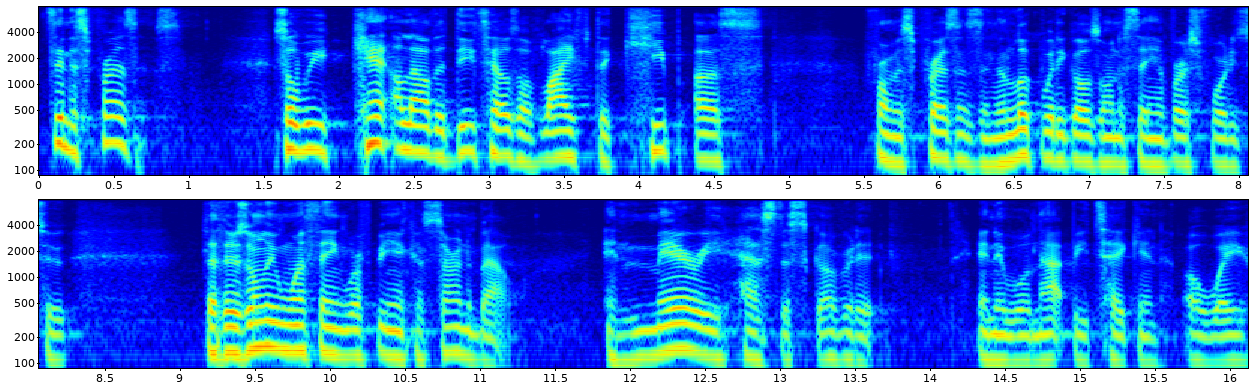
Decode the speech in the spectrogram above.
It's in His presence. So we can't allow the details of life to keep us from His presence. And then look what He goes on to say in verse 42 that there's only one thing worth being concerned about. And Mary has discovered it, and it will not be taken away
